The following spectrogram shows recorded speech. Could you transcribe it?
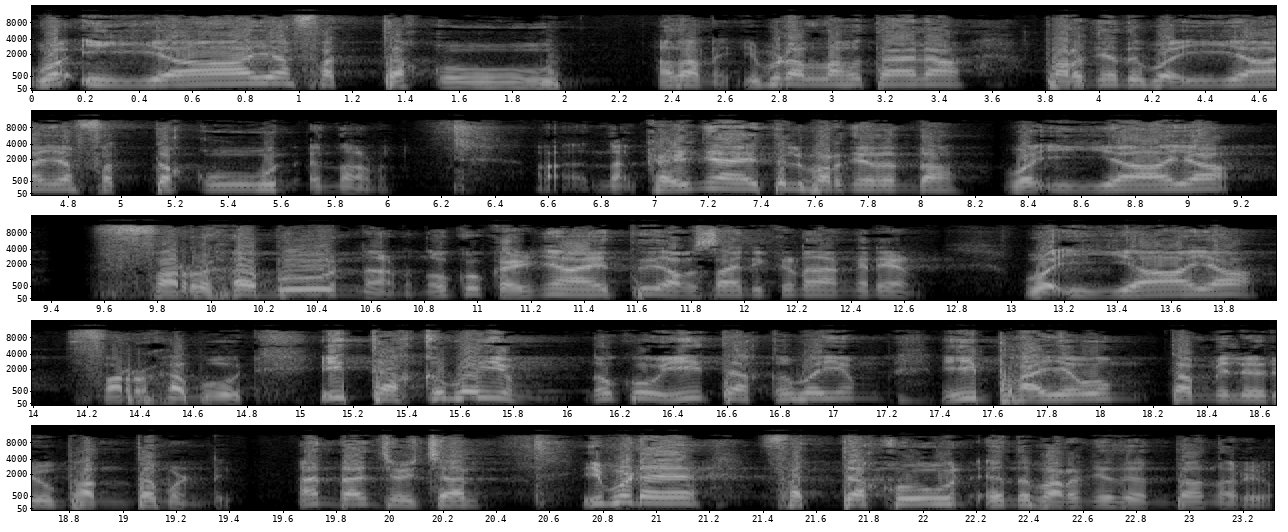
വയ്യായ ഫത്തഖൂൻ. അതാണ്. ഇവിടെ അള്ളാഹു താല പറഞ്ഞത് വയ്യായ ഫത്തക്കൂൻ എന്നാണ്. കഴിഞ്ഞ ആയത്തിൽ പറഞ്ഞത് എന്താ? വ ഇയായ ഫർഹബൂൻ എന്നാണ്. നോക്കൂ കഴിഞ്ഞ ആയത്ത് അവസാനിക്കുന്നത് അങ്ങനെയാണ്. വ ഇയായ ഫർഹബൂൻ. ഈ തക്വയും നോക്കൂ ഈ തക്വയും ഈ ഭയവും തമ്മിലൊരു ബന്ധമുണ്ട്. എന്താന്ന് ചോദിച്ചാൽ ഇവിടെ ഫത്തഖൂൻ എന്ന് പറഞ്ഞത് എന്താണെന്നറിയോ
